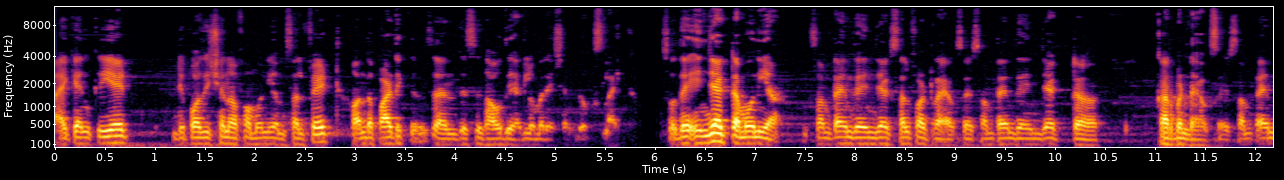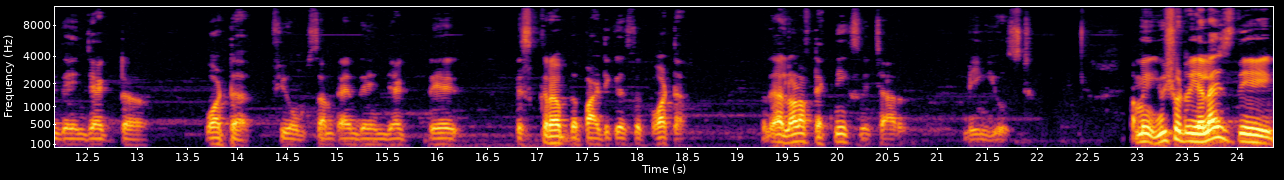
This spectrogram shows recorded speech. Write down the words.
I can create deposition of ammonium sulphate on the particles and this is how the agglomeration looks like. So, they inject ammonia, sometimes they inject sulfur trioxide, sometimes they inject uh, carbon dioxide, sometimes they inject uh, water fumes, sometimes they inject, they scrub the particles with water. There are a lot of techniques which are being used. I mean you should realize the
